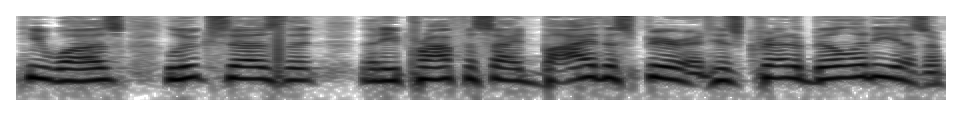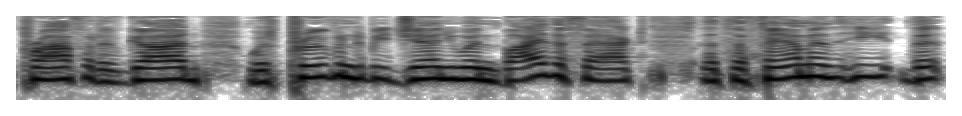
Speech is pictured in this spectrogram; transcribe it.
He was. Luke says that, that he prophesied by the Spirit. His credibility as a prophet of God was proven to be genuine by the fact that the famine he, that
